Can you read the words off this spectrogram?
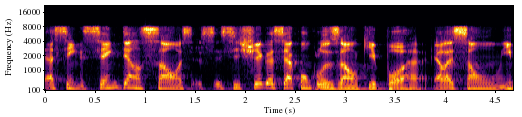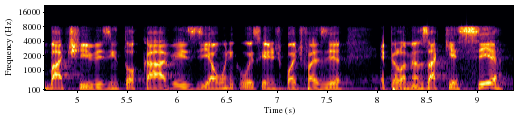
assim, se a intenção, se, se chega-se à conclusão que, porra, elas são imbatíveis, intocáveis, e a única coisa que a gente pode fazer é pelo menos aquecer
